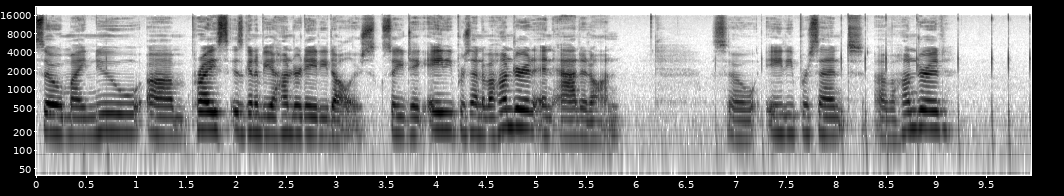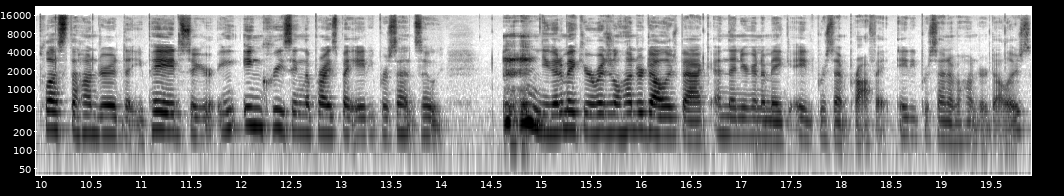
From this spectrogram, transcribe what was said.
So my new um, price is going to be $180. So you take 80% of 100 and add it on. So 80% of 100 plus the 100 that you paid. So you're in increasing the price by 80%. So you're going to make your original $100 back and then you're going to make 80% profit, 80% of $100.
